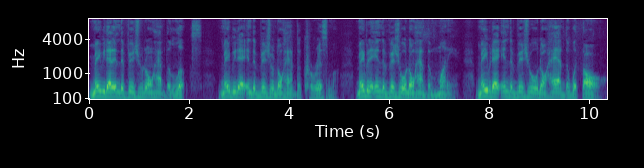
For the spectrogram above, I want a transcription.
Maybe that individual don't have the looks. Maybe that individual don't have the charisma. Maybe the individual don't have the money. Maybe that individual don't have the withal.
